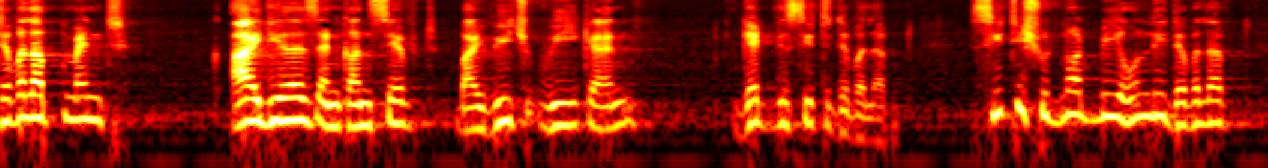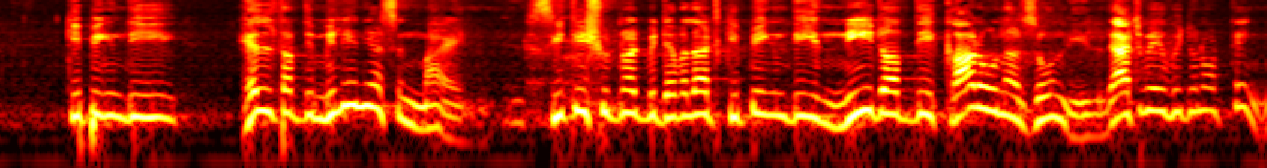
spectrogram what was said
development ideas and concept by which we can get the city developed. City should not be only developed keeping the health of the millionaires in mind. City should not be developed keeping the need of the car owners only. That way we do not think.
